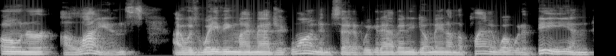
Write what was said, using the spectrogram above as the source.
Owner Alliance. I was waving my magic wand and said, if we could have any domain on the planet, what would it be? And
